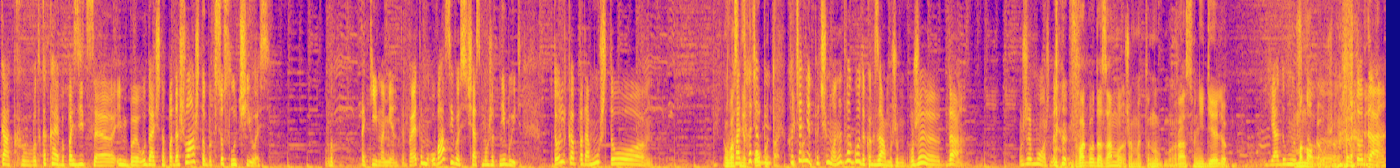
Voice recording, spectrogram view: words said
как, вот какая бы позиция им бы удачно подошла, чтобы все случилось. Вот такие моменты. Поэтому у вас его сейчас может не быть. Только потому, что... У вас Хотя- нет хотя, опыта? Хотя типа? нет, почему? Она два года как замужем. Уже, да, уже можно. Два года замужем, это, ну, раз в неделю. Я думаю, Много что, уже. что да.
